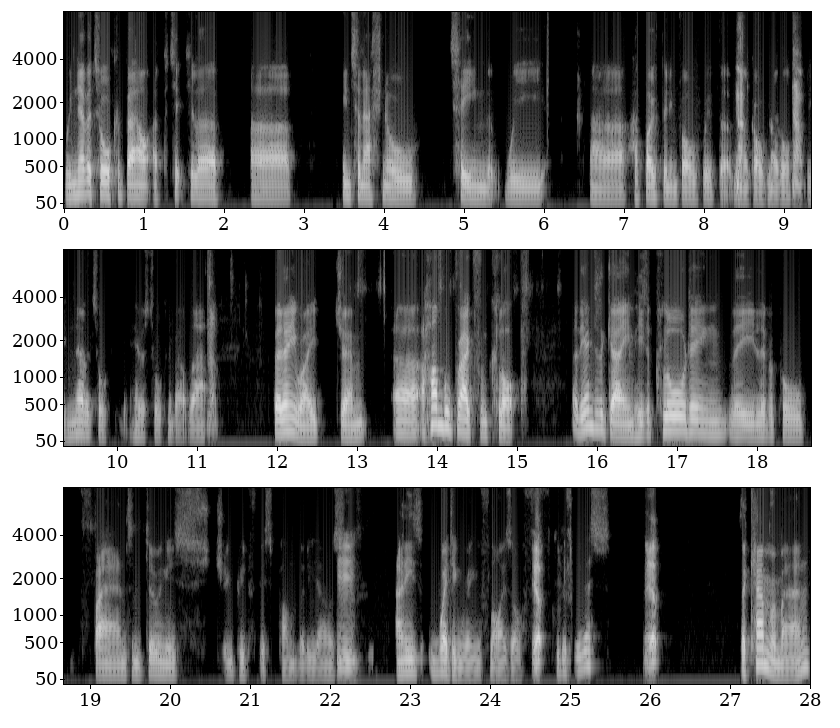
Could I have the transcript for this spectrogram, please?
We never talk about a particular uh, international team that we uh, have both been involved with that won no. a gold medal. No. You never talk hear us talking about that. No. But anyway, Jem, uh, a humble brag from Klopp at the end of the game, he's applauding the Liverpool fans and doing his stupid fist pump that he does. Mm. And his wedding ring flies off. Yep. Did you see this? Yep. The cameraman,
